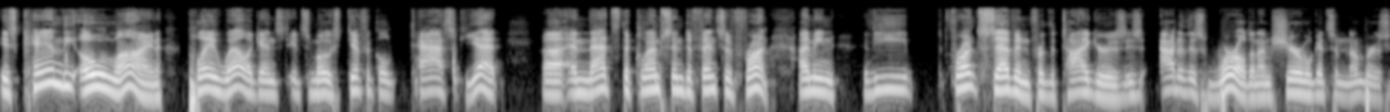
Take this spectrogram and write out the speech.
is can the O line play well against its most difficult task yet? Uh, and that's the Clemson defensive front. I mean, the front seven for the Tigers is out of this world, and I'm sure we'll get some numbers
